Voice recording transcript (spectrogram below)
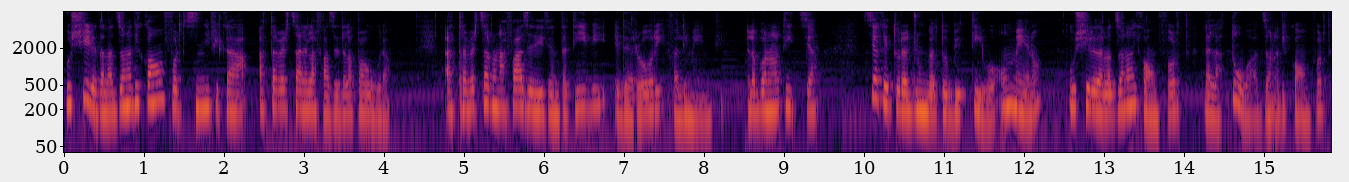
Uscire dalla zona di comfort significa attraversare la fase della paura, attraversare una fase di tentativi ed errori, fallimenti. E la buona notizia? Sia che tu raggiunga il tuo obiettivo o meno, uscire dalla zona di comfort, dalla tua zona di comfort,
